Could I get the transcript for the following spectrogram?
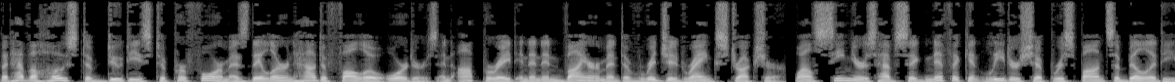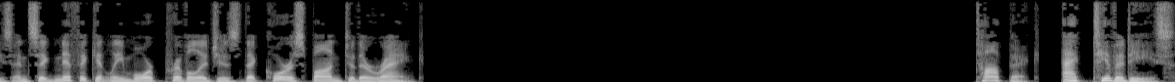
but have a host of duties to perform as they learn how to follow orders and operate in an environment of rigid rank structure, while seniors have significant leadership responsibilities and significantly more privileges that correspond to their rank. Activities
